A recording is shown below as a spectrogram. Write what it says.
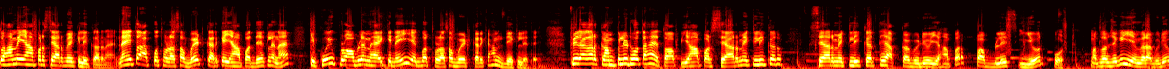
तो हमें यहाँ पर शेयर पे क्लिक करना है। नहीं तो आपको थोड़ा सा वेट करके यहाँ पर देख लेना है कि कोई प्रॉब्लम है कि नहीं, एक बार थोड़ा सा वेट करके हम देख लेते हैं। फिर अगर कंप्लीट होता है तो आप यहाँ पर शेयर में क्लिक करो। शेयर में क्लिक करते हैं आपका वीडियो यहाँ पर पब्लिश योर पोस्ट। मतलब जो कि ये मेरा वीडियो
